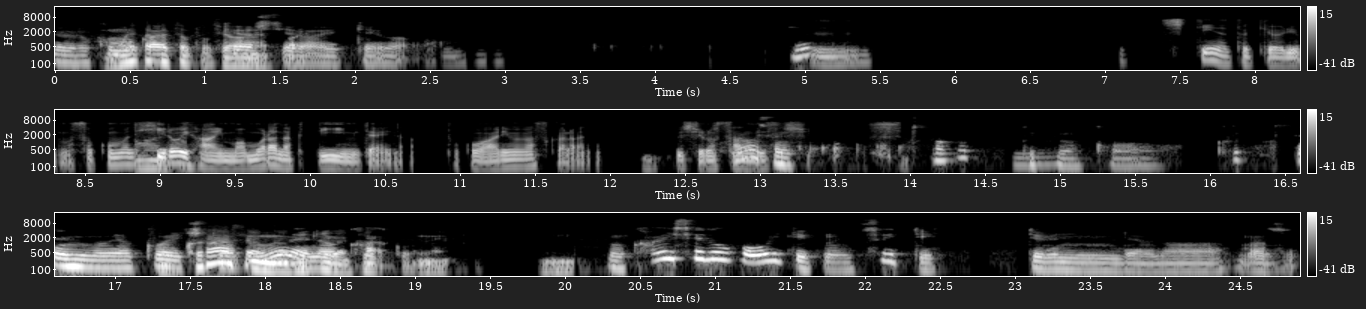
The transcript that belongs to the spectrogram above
いろいろ細かいことケアしてる相手が。うん。シティの時よりもそこまで広い範囲守らなくていいみたいなとこはありますからね。後ろクラーセン3ですし。こここ下がっていくのか。クラーセンの役割クラーセンの動きがなんか結構ね。うんうんカイセドが降りていくのについていってるんだよな、まず。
